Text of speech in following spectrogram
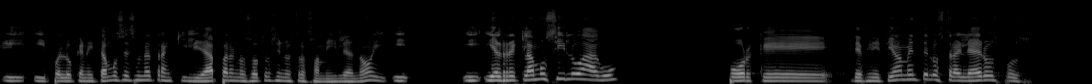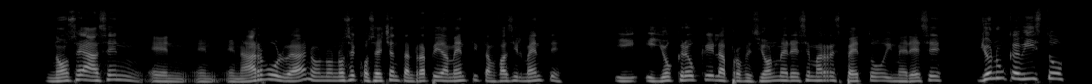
Y, y, pues lo que necesitamos es una tranquilidad para nosotros y nuestras familias, ¿no? Y, y, y, el reclamo sí lo hago porque definitivamente los traileros, pues no se hacen en, en, en árbol, ¿verdad? No, no, no se cosechan tan rápidamente y tan fácilmente. Y yo creo que la profesión merece más respeto y merece... Yo nunca he visto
